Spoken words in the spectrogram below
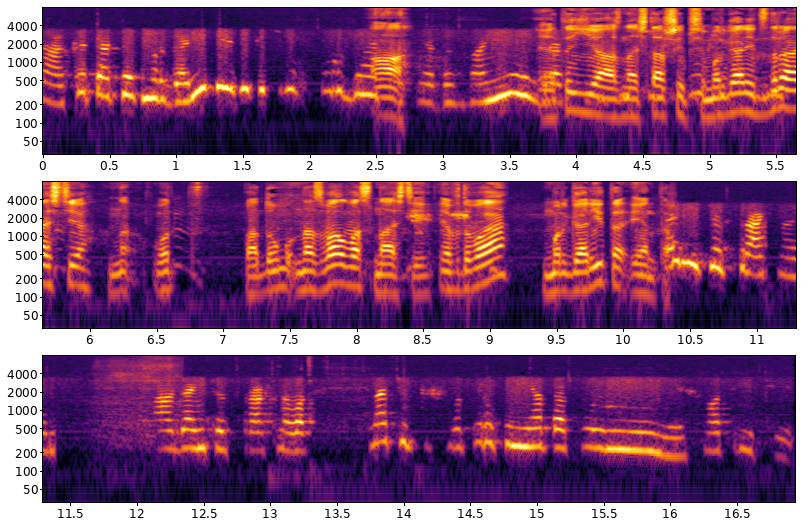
Так, это опять Маргарита из Екатеринбурга. А, я дозвонилась. Это я, значит, ошибся. Маргарит, здрасте. На- Вот подумал, назвал вас Настей. F2, Маргарита, Да Enter. ничего страшного. Ага, ничего страшного. Значит, во-первых, у меня такое мнение. Смотрите,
